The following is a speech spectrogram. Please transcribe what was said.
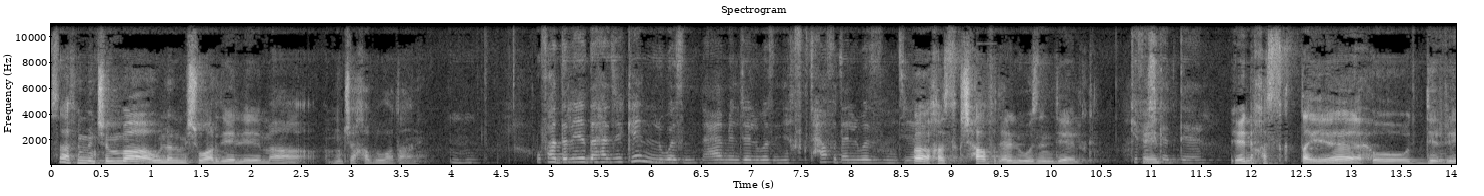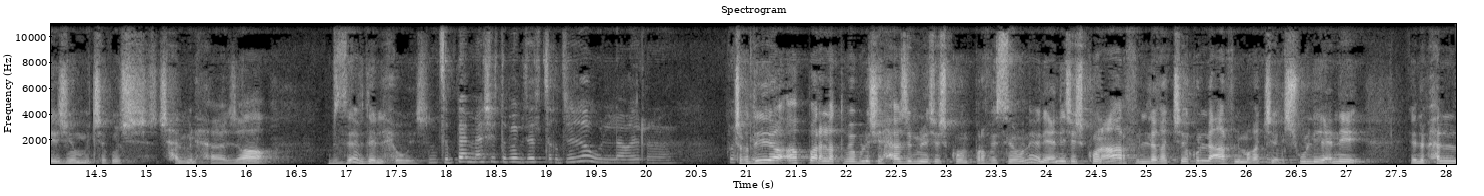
صافي من تما ولا المشوار ديالي مع المنتخب الوطني. وفي هذه الرياضة هذه كاين الوزن عامل ديال الوزن يعني خصك تحافظ على الوزن ديالك. آه خاصك تحافظ على الوزن ديالك. كيفاش يعني- كدير؟ يعني خاصك تطيح ودير ريجيم ما تاكلش شحال من حاجة. بزاف ديال الحوايج. متبع مع شي طبيب ديال التغذية ولا غير؟ التغذية à part على الطبيب ولا شي حاجة ملي تكون professionnel يعني تكون عارف اللي غتاكل ولا عارف اللي ما غتاكلش. تولي يعني يعني بحال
